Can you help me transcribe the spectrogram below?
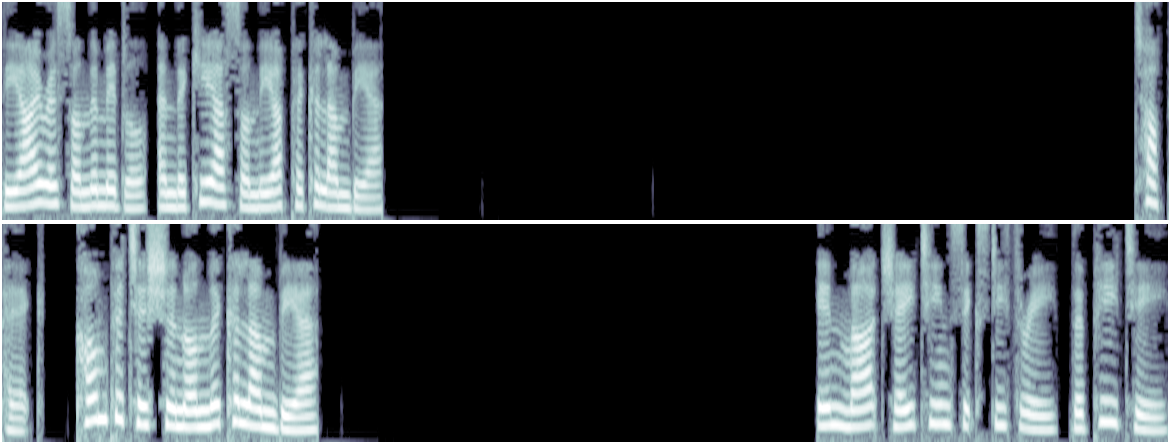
the Iris on the middle, and the Keeyus on the upper Columbia. Topic: Competition on the Columbia. In March 1863, the P.T.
